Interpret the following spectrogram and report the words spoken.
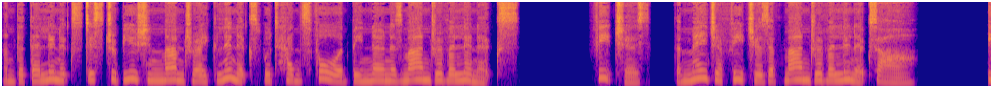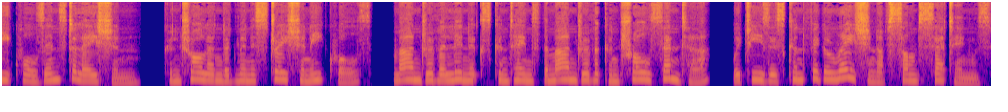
and that their Linux distribution Mandrake Linux would henceforward be known as Mandriva Linux. Features The major features of Mandriva Linux are equals installation, control and administration equals, Mandriva Linux contains the Mandriva Control Center, which eases configuration of some settings.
